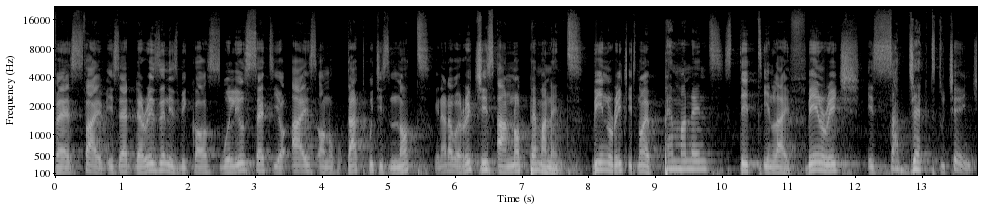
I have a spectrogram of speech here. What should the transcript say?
Verse 5, he said, The reason is because will you set your eyes on that which is not? In other words, riches are not permanent. Being rich is not a permanent state in life. Being rich is subject to change.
